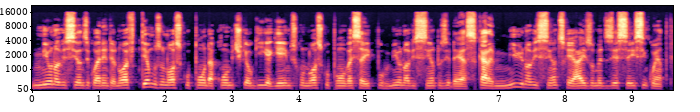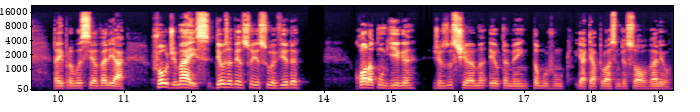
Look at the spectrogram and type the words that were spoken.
1949. Temos o nosso cupom da Combit, que é o Giga Games, com o nosso cupom vai sair por 1910. Cara, 1900 reais uma 16,50. Tá aí para você avaliar. Show demais. Deus abençoe a sua vida. Cola com Giga. Jesus te ama, eu também. Tamo junto. E até a próxima, pessoal. Valeu.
